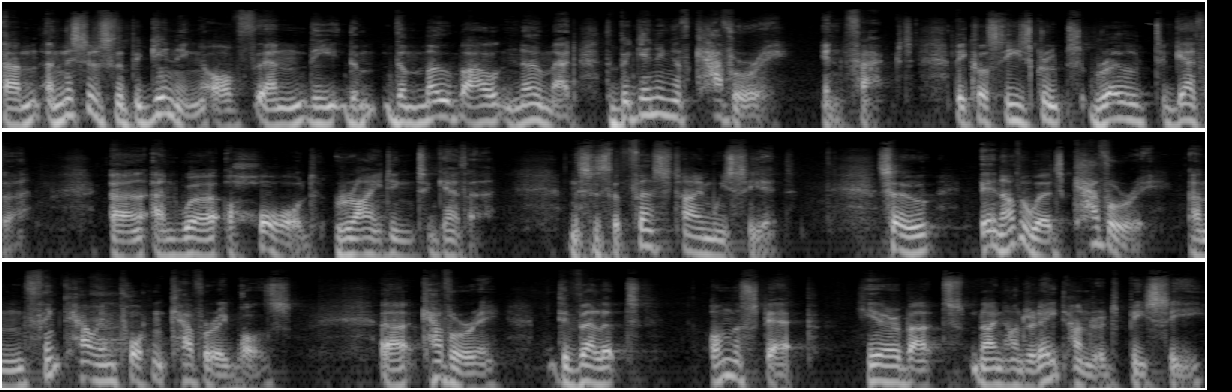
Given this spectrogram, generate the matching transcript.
Um, and this is the beginning of then the, the, the mobile nomad, the beginning of cavalry in fact, because these groups rode together uh, and were a horde riding together. And this is the first time we see it. So, in other words, cavalry, and think how important cavalry was. Uh, cavalry developed on the steppe here about 900, 800 BC,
